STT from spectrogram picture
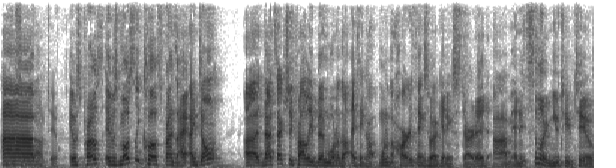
Who did you send it Um, to? It was pros. It was mostly close friends. I, I don't. Uh, that's actually probably been one of the I think uh, one of the harder things about getting started. Um, and it's similar in YouTube too.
